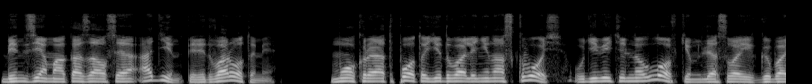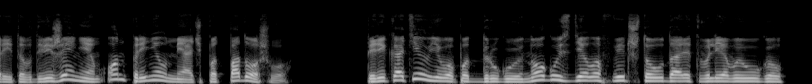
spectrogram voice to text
Бензема оказался один перед воротами, Мокрый от пота едва ли не насквозь, удивительно ловким для своих габаритов движением, он принял мяч под подошву. Перекатил его под другую ногу, сделав вид, что ударит в левый угол,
